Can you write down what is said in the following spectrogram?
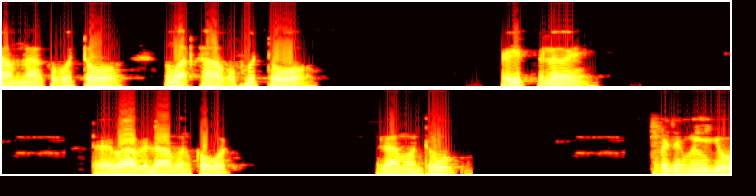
ดำนาก็พุทโธนวดข้าวก็พุทโธติดไปเลย แต่ว่าเวลามันโกรธเวลามันทุกข์ก็ยังมีอยู่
